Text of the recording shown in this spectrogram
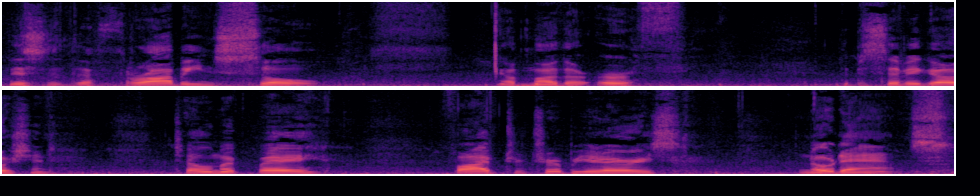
This is the throbbing soul of Mother Earth. The Pacific Ocean, Tillamook Bay, five tributaries, no dams.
